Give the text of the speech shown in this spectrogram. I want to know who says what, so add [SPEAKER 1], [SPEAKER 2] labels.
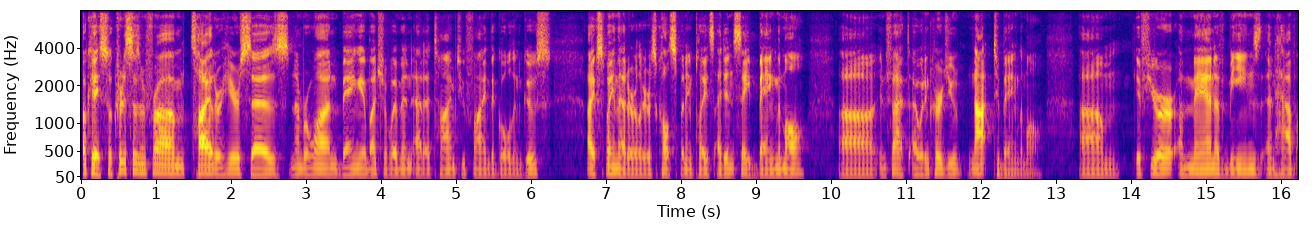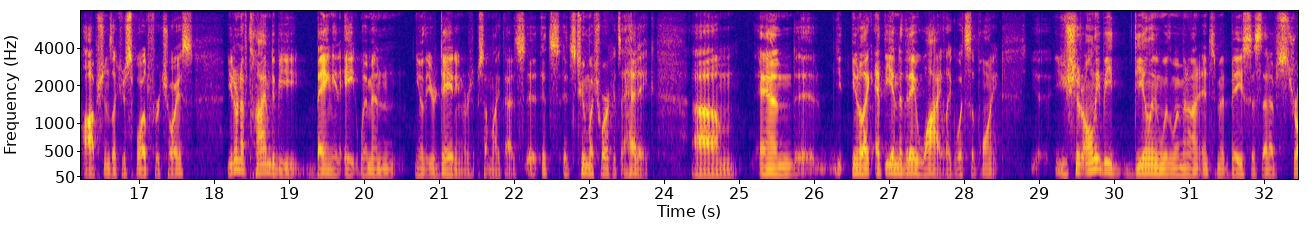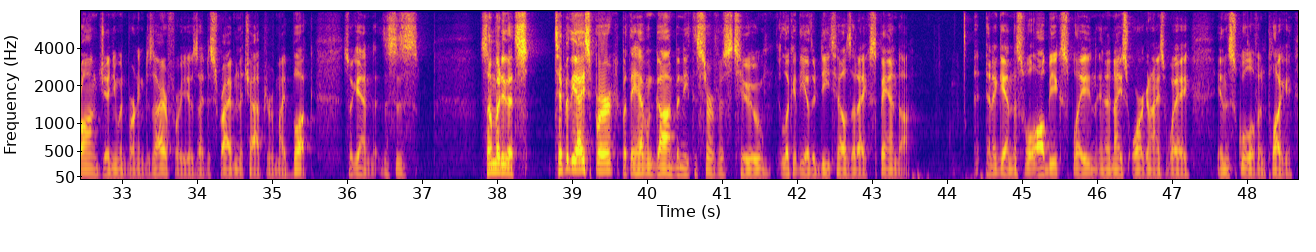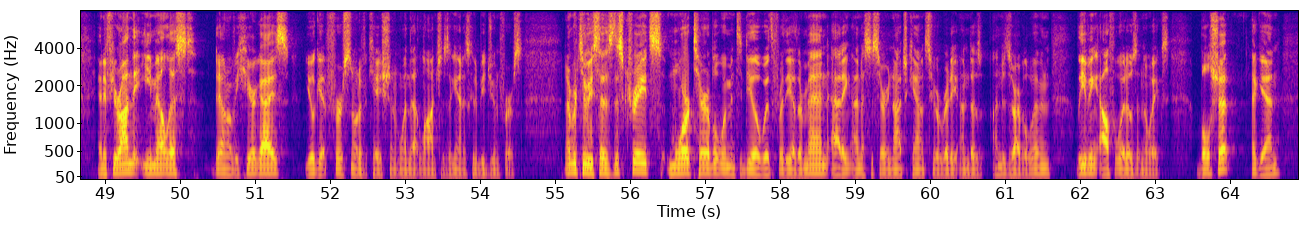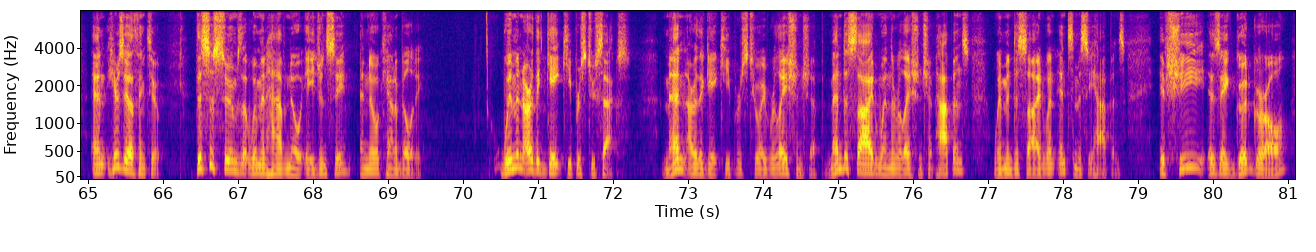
[SPEAKER 1] Okay, so criticism from Tyler here says number one, banging a bunch of women at a time to find the golden goose. I explained that earlier. It's called spinning plates. I didn't say bang them all. Uh, in fact, I would encourage you not to bang them all. Um, if you're a man of means and have options, like you're spoiled for choice, you don't have time to be banging eight women, you know, that you're dating or something like that. It's it's it's too much work. It's a headache. Um, and uh, you know, like at the end of the day, why? Like, what's the point? You should only be dealing with women on an intimate basis that have strong, genuine, burning desire for you, as I describe in the chapter of my book. So again, this is somebody that's tip of the iceberg, but they haven't gone beneath the surface to look at the other details that I expand on. And again, this will all be explained in a nice, organized way in the School of Unplugging. And if you're on the email list down over here, guys, you'll get first notification when that launches. Again, it's going to be June 1st. Number two, he says this creates more terrible women to deal with for the other men, adding unnecessary notch counts to already undes- undesirable women, leaving alpha widows in the wakes. Bullshit, again. And here's the other thing, too this assumes that women have no agency and no accountability. Women are the gatekeepers to sex. Men are the gatekeepers to a relationship. Men decide when the relationship happens, women decide when intimacy happens. If she is a good girl,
